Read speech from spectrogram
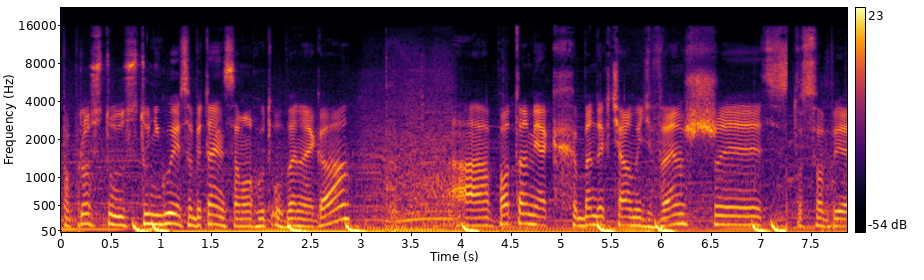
po prostu stuniguję sobie ten samochód u a potem jak będę chciał mieć węższy, to sobie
